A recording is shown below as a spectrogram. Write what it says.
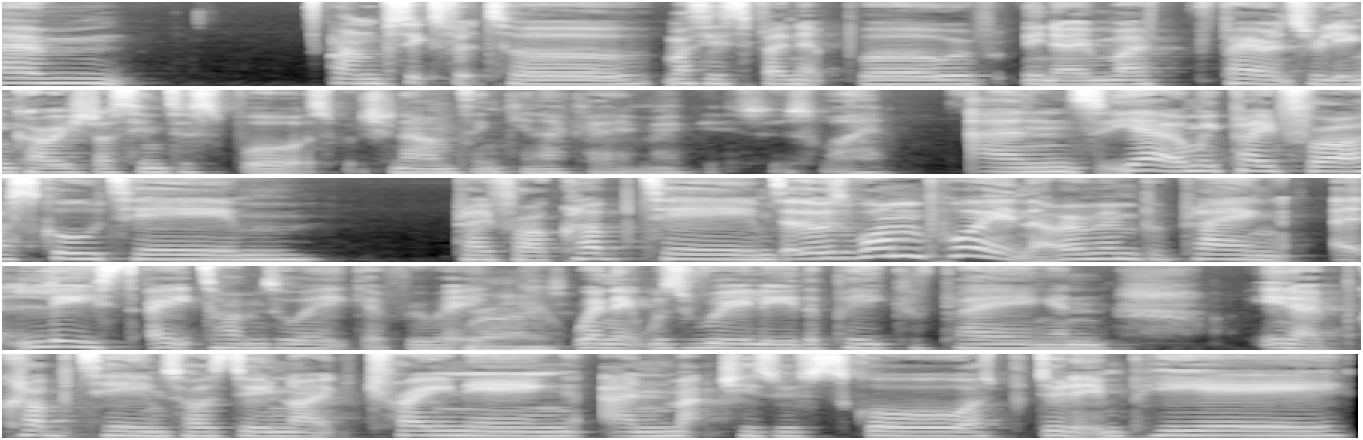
Um, I'm six foot tall. My sister played netball. You know, my parents really encouraged us into sports, which now I'm thinking, okay, maybe this is why. And yeah, and we played for our school team, played for our club teams. And there was one point that I remember playing at least eight times a week every week Right. when it was really the peak of playing and you know club teams so i was doing like training and matches with school i was doing it in pe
